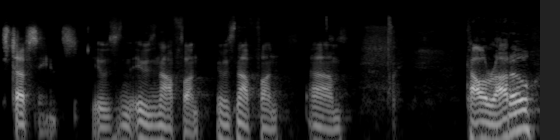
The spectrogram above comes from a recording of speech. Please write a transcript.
it's tough scenes. It was it was not fun. It was not fun. Um, Colorado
